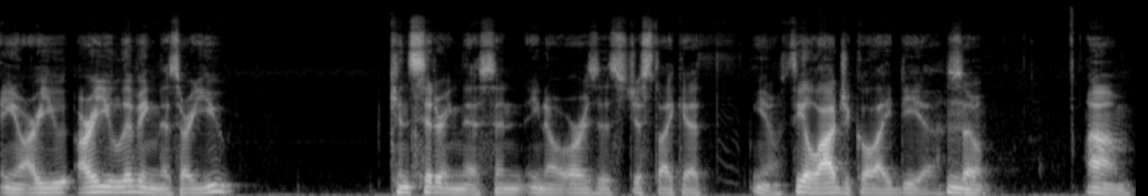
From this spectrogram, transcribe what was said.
you know, are you are you living this? Are you considering this? And you know, or is this just like a you know theological idea? Hmm. So, um,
